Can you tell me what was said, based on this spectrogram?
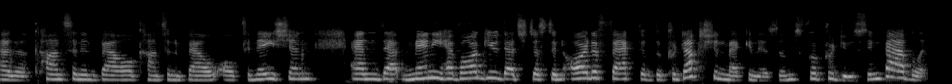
As a consonant vowel, consonant vowel alternation, and that many have argued that's just an artifact of the production mechanisms for producing babbling.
